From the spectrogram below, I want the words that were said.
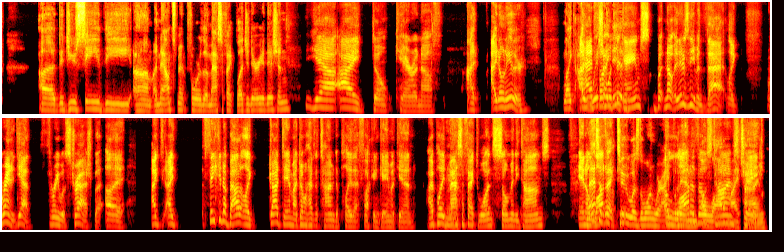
uh did you see the um announcement for the mass effect legendary edition? Yeah i don't care enough. I i don't either. Like i, i, had wish fun i with did. the games but no it isn't even that like granted yeah three was trash but uh i i thinking about it like god damn i don't have the time to play that fucking game again i played Yeah. mass effect 1 so many times and a mass lot effect of 2 was the one where i a put lot in of those a lot of my times, Jake, time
